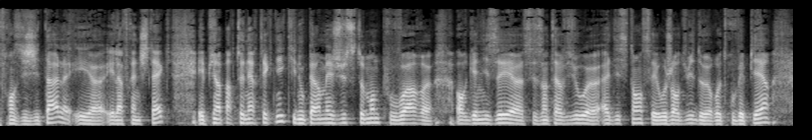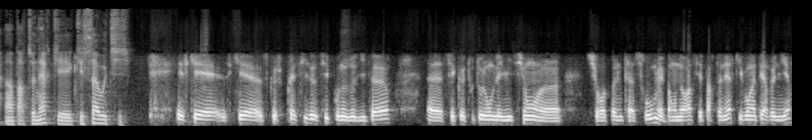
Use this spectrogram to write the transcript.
France Digital et, et, la French Tech, et puis un partenaire technique qui nous permet justement de pouvoir organiser ces interviews à distance et aujourd'hui de retrouver Pierre, un partenaire qui est, qui est Saouti. Et ce qui ce qui ce que je précise aussi pour nos auditeurs, euh, c'est que tout au long de l'émission euh, sur Open Classroom, eh ben, on aura ces partenaires qui vont intervenir.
